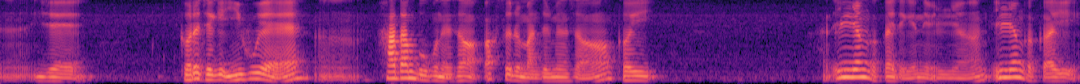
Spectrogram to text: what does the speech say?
어, 이제 거래 재개 이후에 어, 하단 부분에서 박스를 만들면서 거의 한 1년 가까이 되겠네요. 1년. 1년 가까이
